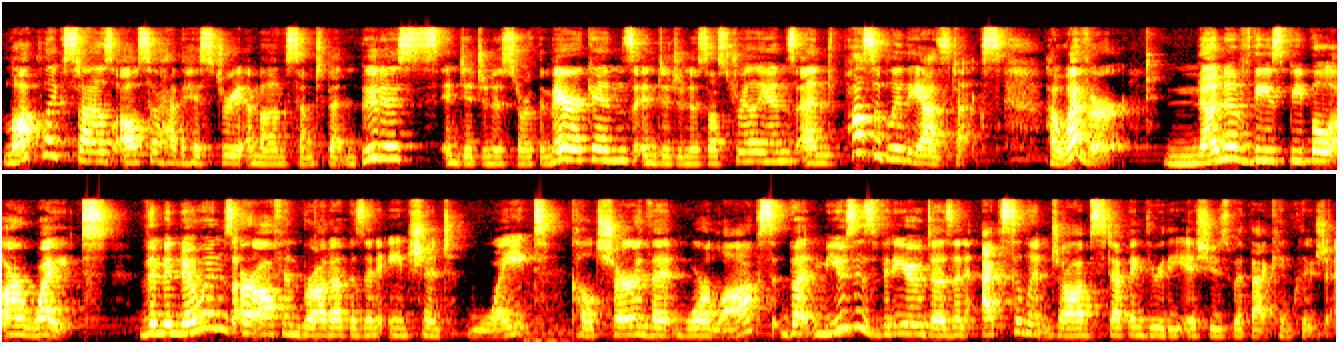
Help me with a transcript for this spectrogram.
Lock-like styles also have a history among some Tibetan Buddhists, indigenous North Americans, indigenous Australians, and possibly the Aztecs. However, none of these people are white. The Minoans are often brought up as an ancient white culture that wore locks, but Muse's video does an excellent job stepping through the issues with that conclusion.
